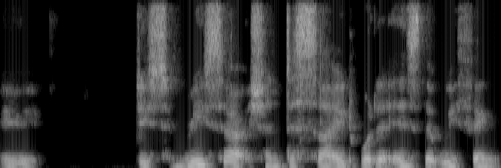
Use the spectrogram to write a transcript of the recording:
to do some research and decide what it is that we think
